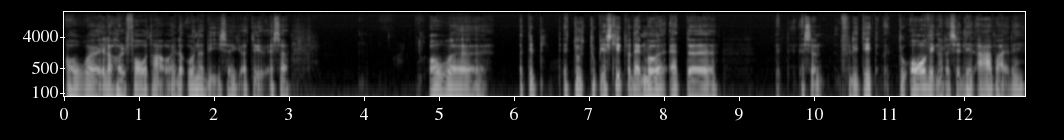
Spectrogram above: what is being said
Og, øh, eller holde foredrag, eller undervise, ikke? Og det, altså... Og, øh, og det, du, du bliver slidt på den måde, at... Øh, at- altså, fordi det, du overvinder dig selv. Et arbejde, ikke?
